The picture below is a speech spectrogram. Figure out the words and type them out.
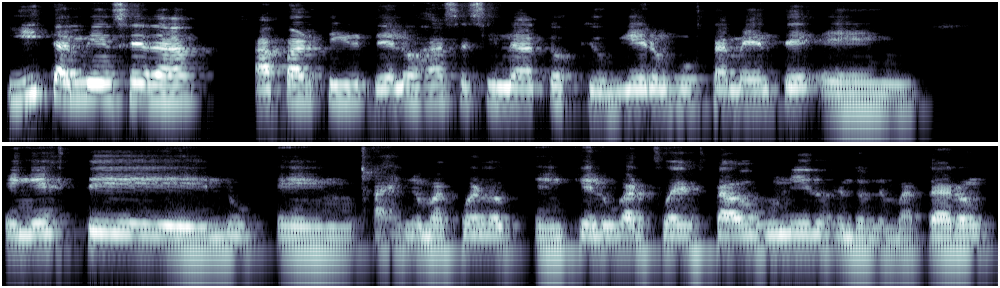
Y también se da a partir de los asesinatos que hubieron justamente en, en este, en, no me acuerdo en qué lugar fue Estados Unidos, en donde mataron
